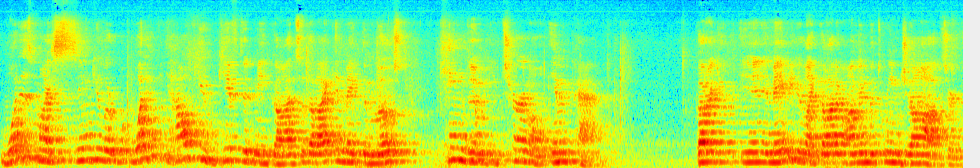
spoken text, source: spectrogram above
What is my singular, what, how have you gifted me, God, so that I can make the most kingdom eternal impact? God, you, and maybe you're like, God, I'm in between jobs, or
